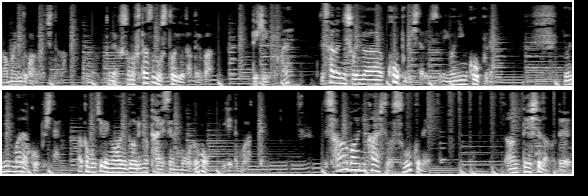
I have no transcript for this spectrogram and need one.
あんまり出てこなくなっちゃったな。うん。とにかくその2つのストーリーを例えばできるとかね。で、さらにそれがコープできたらいいですよね。4人コープで。4人まではコープしたい。あともちろん今まで通りの対戦モードも入れてもらって。で、サーバーに関してはすごくね、安定してたので、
